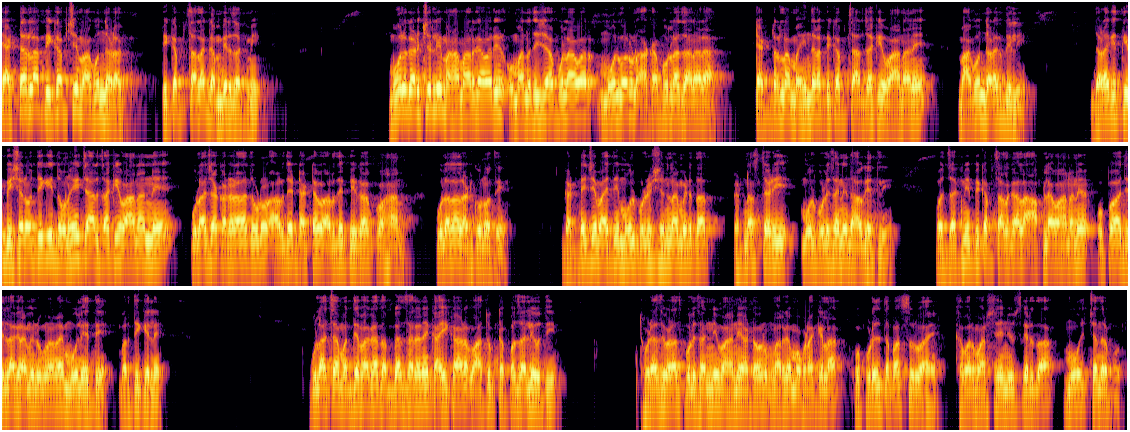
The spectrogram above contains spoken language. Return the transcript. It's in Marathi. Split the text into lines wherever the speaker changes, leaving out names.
ट्रॅक्टरला पिकअपची मागून धडक. पिकअप चालक गंभीर जखमी. मूल गडचिरोली महामार्गावरील उमा नदीच्या पुलावर मूलवरून आकापूरला जाणाऱ्या ट्रॅक्टरला महिंद्रा पिकअप चारचाकी वाहनाने मागून धडक दिली. धडक इतकी भीषण होती की दोनही चारचाकी वाहनांनी पुलाच्या कडाला तोडून अर्धे ट्रॅक्टर व अर्धे पिकअप वाहन पुलाला लटकून होते. घटनेची माहिती मूल पोलीस स्टेशनला मिळतात. घटनास्थळी मूल पोलिसांनी धाव घेतली. व जखमी पिकअप चालकाला आपल्या वाहनाने उपजिल्हा ग्रामीण रुग्णालय मूल येथे भरती केले. पुलाच्या मध्यभागात अपघात झाल्याने काही काळ वाहतूक ठप्प झाली होती. थोड्याच वेळात पोलिसांनी वाहने हटवून मार्ग मोकळा केला व पुढील तपास सुरू आहे. खबर महाराष्ट्र न्यूजकरिता मूल चंद्रपूर.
